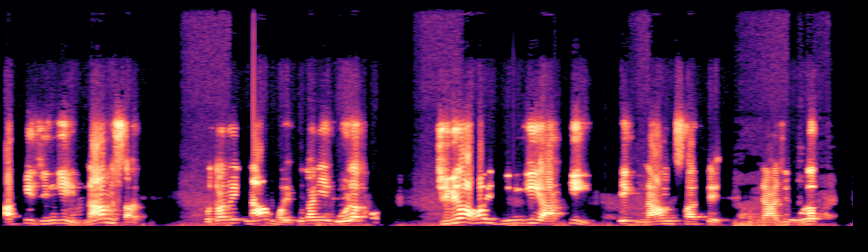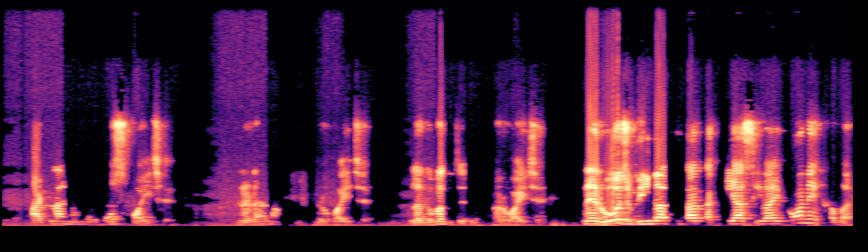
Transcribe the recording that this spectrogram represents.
આખી જિંદગી નામ સાથે. પોતાનું એક નામ હોય, પોતાની એક ઓળખ હોય. જીવ્યા હોય જિંદગી આખી એક નામ સાથે ને આજે ઓળખ આટલા નંબર દસ હોય છે. રડાના ઘર હોય છે. લગભગ ઘર હોય છે. ને રોજ ભીના થતા તકિયા સિવાય કોને ખબર?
